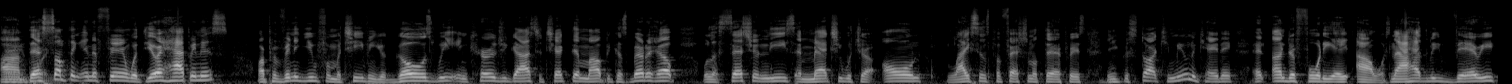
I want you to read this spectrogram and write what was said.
Um, there's something interfering with your happiness or preventing you from achieving your goals, we encourage you guys to check them out because BetterHelp will assess your needs and match you with your own licensed professional therapist, and you can start communicating in under 48 hours. Now, I have to be very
